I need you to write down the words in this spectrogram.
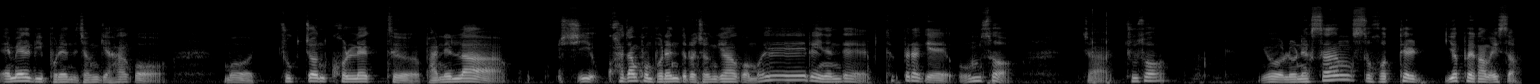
MLB 브랜드 전개하고 뭐 죽전 콜렉트 바닐라 씨 화장품 브랜드로 전개하고 뭐 이래 있는데 특별하게 음서 자 주소? 요 르네상스 호텔 옆에 가면 있어.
